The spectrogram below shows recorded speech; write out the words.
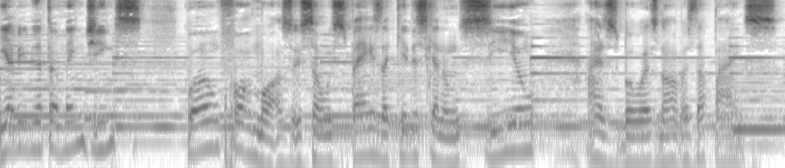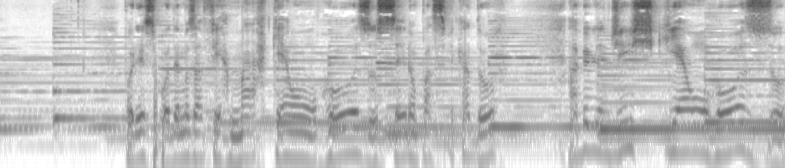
E a Bíblia também diz Quão formosos são os pés daqueles que anunciam as boas novas da paz. Por isso podemos afirmar que é honroso ser um pacificador. A Bíblia diz que é honroso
